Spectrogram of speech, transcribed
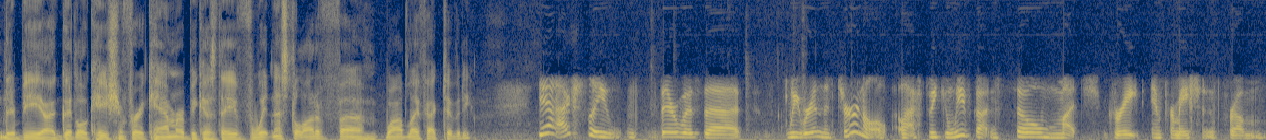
there'd be a good location for a camera because they've witnessed a lot of uh, wildlife activity? Yeah, actually, there was a. We were in the journal last week, and we've gotten so much great information from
